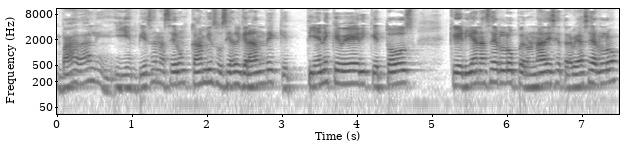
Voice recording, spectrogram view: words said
va, dale, y empiezan a hacer un cambio social grande que tiene que ver y que todos querían hacerlo, pero nadie se atrevía a hacerlo.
